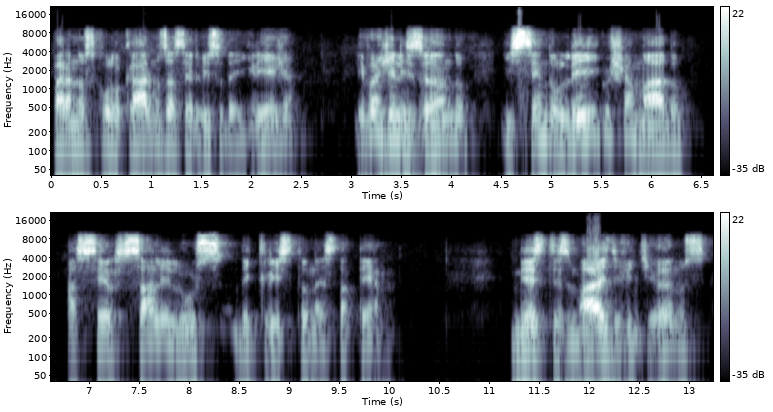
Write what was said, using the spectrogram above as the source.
para nos colocarmos a serviço da Igreja, evangelizando e sendo leigo chamado a ser sal e luz de Cristo nesta terra. Nestes mais de 20 anos,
